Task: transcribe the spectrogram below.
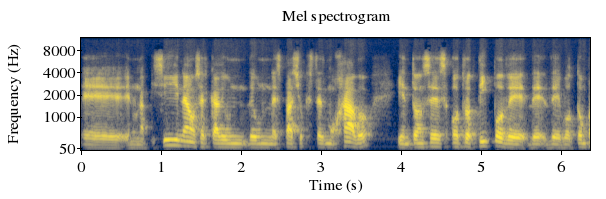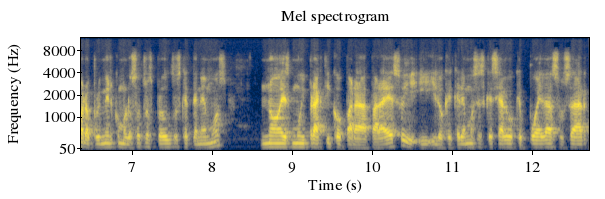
en una piscina o cerca de un, espacio que estés mojado y entonces otro tipo de, botón para oprimir como los otros productos que tenemos no es muy práctico para, eso y, y, lo que queremos es que sea algo que puedas usar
